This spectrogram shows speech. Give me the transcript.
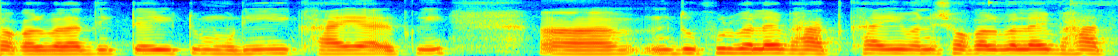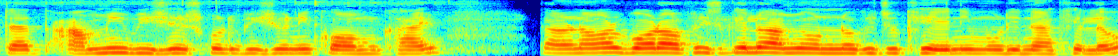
সকালবেলার দিকটাই একটু মুড়ি খাই আর কি। দুপুরবেলায় ভাত খাই। মানে সকালবেলায় ভাতটা আমি বিশেষ করে ভীষণই কম খাই। কারণ আমার বড় অফিস গেলেও আমি অন্য কিছু খেয়ে নিই মুড়ি না খেলেও।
